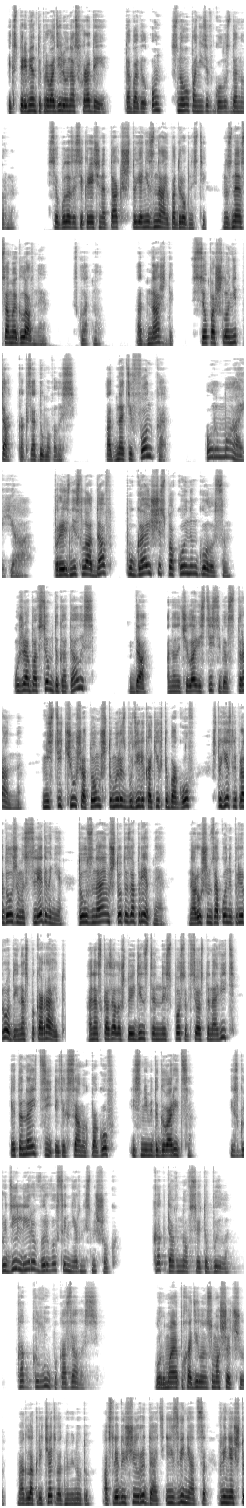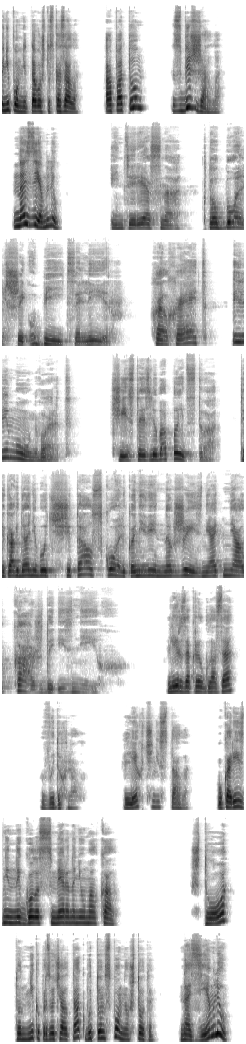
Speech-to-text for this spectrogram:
эксперименты проводили у нас в Храдее», — добавил он, снова понизив голос до нормы. «Все было засекречено так, что я не знаю подробностей, но знаю самое главное», — сглотнул. «Однажды все пошло не так, как задумывалось. Одна тифонка...» Урмайя — произнесла Дав пугающе спокойным голосом. «Уже обо всем догадалась?» «Да, она начала вести себя странно Нести чушь о том, что мы разбудили каких-то богов, что если продолжим исследование, то узнаем что-то запретное. Нарушим законы природы, и нас покарают. Она сказала, что единственный способ все остановить – это найти этих самых богов и с ними договориться. Из груди Лира вырвался нервный смешок. Как давно все это было! Как глупо казалось! Урмая походила на сумасшедшую. Могла кричать в одну минуту, а в следующую рыдать и извиняться, клянясь, что не помнит того, что сказала. А потом сбежала. На землю. Интересно, кто больший убийца, Лир? Хелхейт или Мунвард? Чисто из любопытства. Ты когда-нибудь считал, сколько невинных жизней отнял каждый из них. Лир закрыл глаза, выдохнул. Легче не стало. Укоризненный голос Смерона не умолкал. «Что?» Тон Ника прозвучал так, будто он вспомнил что-то. «На землю?»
